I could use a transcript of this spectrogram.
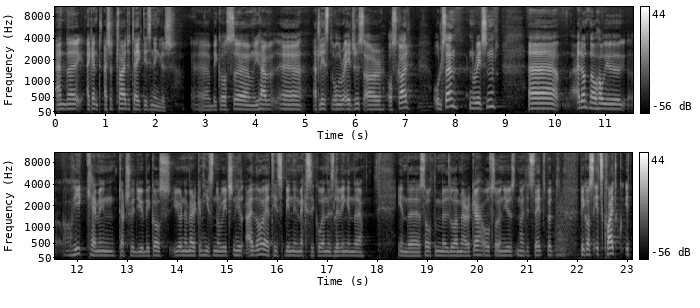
And uh, I can I should try to take this in English uh, because um, you have uh, at least one of our agents are Oscar Olsen, Norwegian. Uh, I don't know how you he came in touch with you because you're an American, he's Norwegian. He, I know that he's been in Mexico and is living in the in the South and Middle America, also in United States. But because it's quite it,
